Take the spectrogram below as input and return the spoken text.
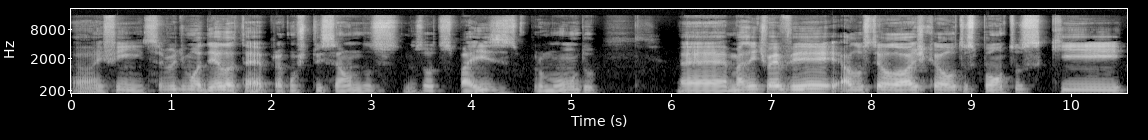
uh, enfim, serviu de modelo até para a constituição dos, dos outros países, para o mundo. É, mas a gente vai ver à luz teológica outros pontos que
